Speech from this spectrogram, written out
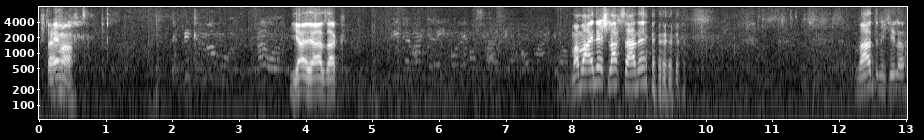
Steimer. Ja, ja, sag. Mama, eine Schlagsahne. Warte, Michaela.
